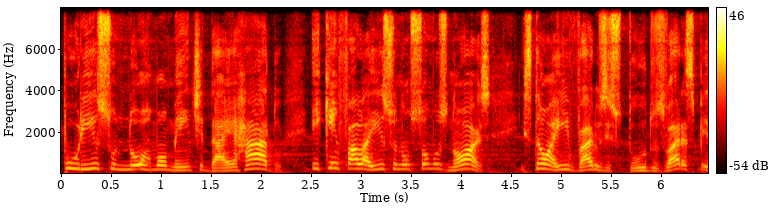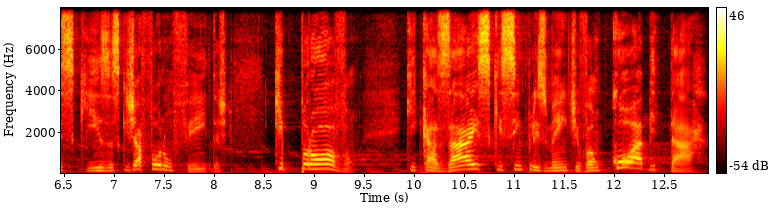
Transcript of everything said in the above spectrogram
Por isso, normalmente dá errado. E quem fala isso não somos nós. Estão aí vários estudos, várias pesquisas que já foram feitas que provam que casais que simplesmente vão coabitar,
